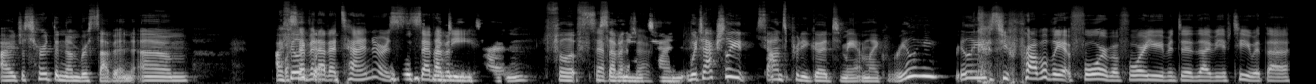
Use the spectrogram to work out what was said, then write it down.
I just heard the number seven. Um, I feel seven like out of 10 or 7D? 10. Philip, seven, seven out of 10, which actually sounds pretty good to me. I'm like, really? Really? Because you're probably at four before you even did the IVFT with, the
